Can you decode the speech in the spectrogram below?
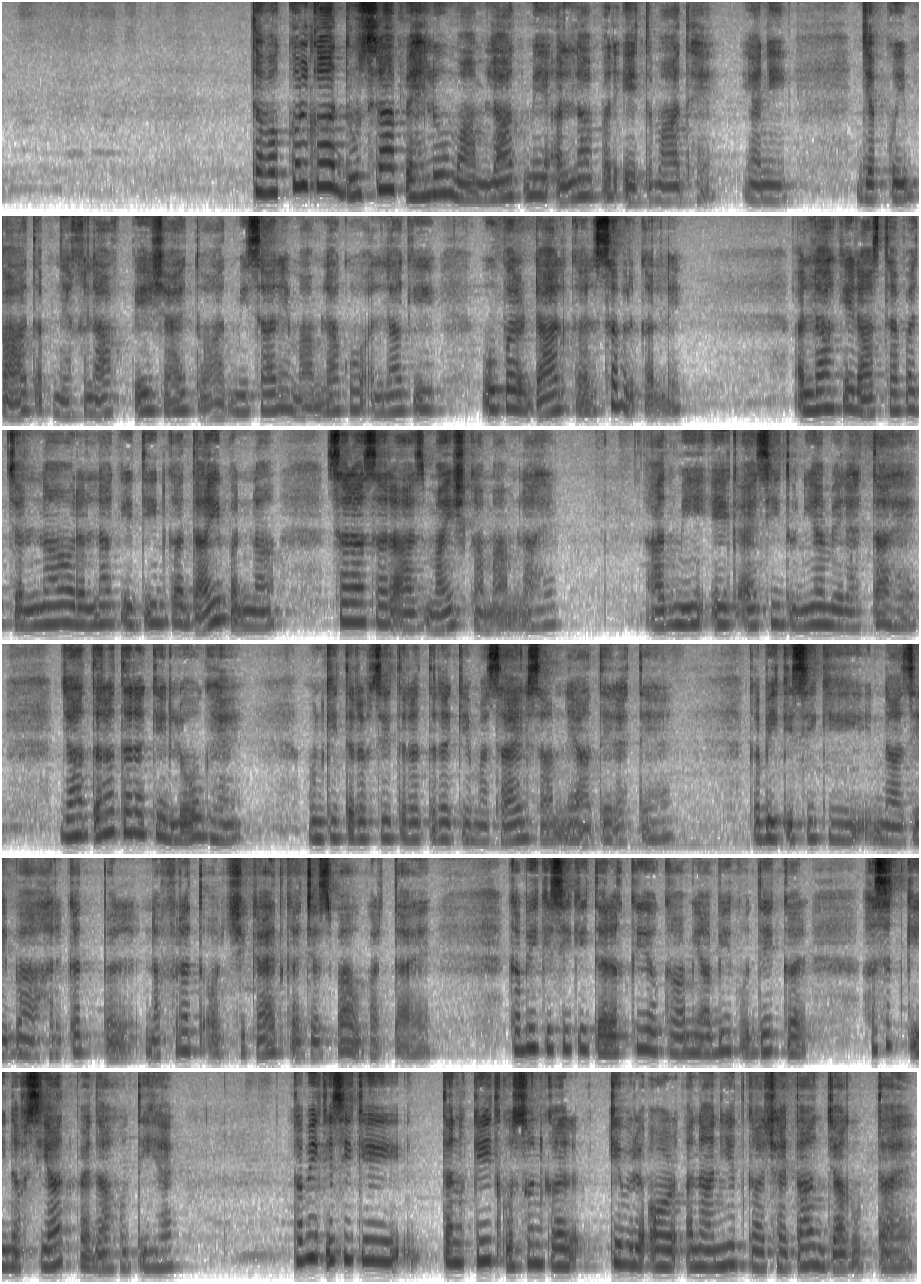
توکل کا دوسرا پہلو معاملات میں اللہ پر اعتماد ہے یعنی جب کوئی بات اپنے خلاف پیش آئے تو آدمی سارے معاملہ کو اللہ کے اوپر ڈال کر صبر کر لے۔ اللہ کے راستہ پر چلنا اور اللہ کے دین کا دائی بننا سراسر آزمائش کا معاملہ ہے۔ آدمی ایک ایسی دنیا میں رہتا ہے جہاں طرح طرح کے لوگ ہیں، ان کی طرف سے طرح طرح کے مسائل سامنے آتے رہتے ہیں۔ کبھی کسی کی نازیبہ حرکت پر نفرت اور شکایت کا جذبہ ابھرتا ہے۔ کبھی کسی کی ترقی اور کامیابی کو دیکھ کر حسد کی نفسیات پیدا ہوتی ہے۔ کبھی کسی کی تنقید کو سن کر کبر اور انانیت کا شیطان جاگ اٹھتا ہے۔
